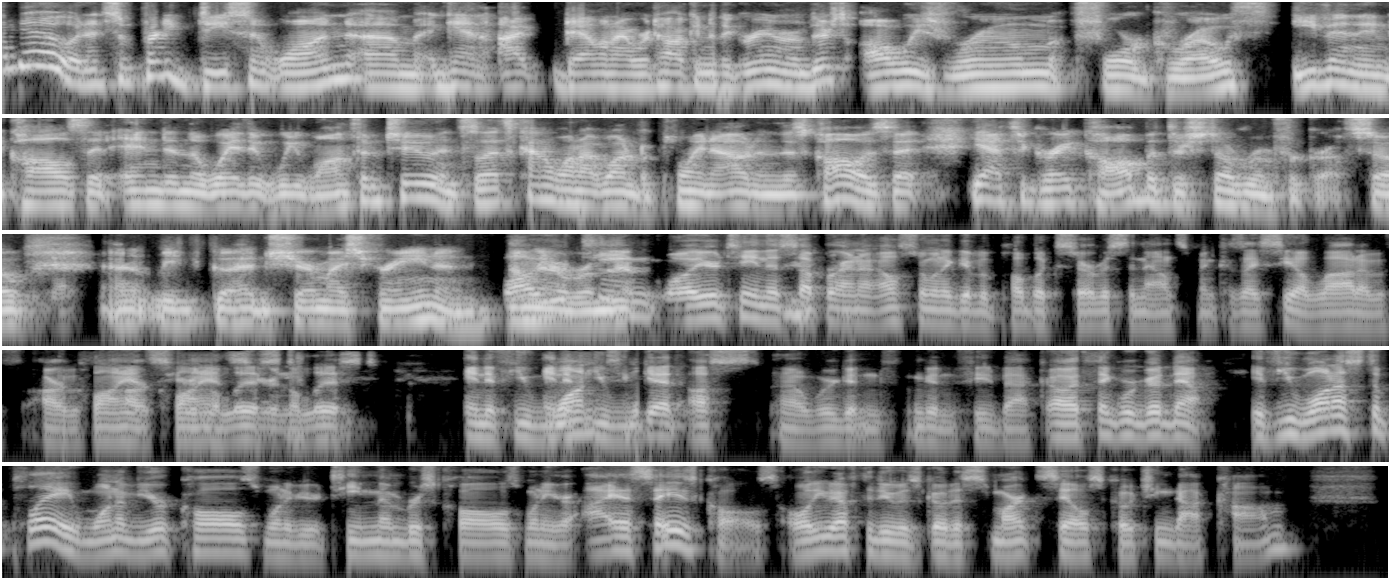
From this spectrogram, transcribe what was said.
I do, and it's a pretty decent one. Um, again, I Dale and I were talking to the green room. There's always room for growth, even in calls that end in the way that we want them to. And so that's kind of what I wanted to point out in this call is that yeah, it's a great call, but there's still room for growth. So uh, let me go ahead and share my screen. And while you're teeing, while you're teeing this up, Brian, I also want to give a public service announcement because I see a lot of our clients, our clients here in the list and if you and want if you, to get us, uh, we're getting I'm getting feedback. Oh, I think we're good now. If you want us to play one of your calls, one of your team members' calls, one of your ISA's calls, all you have to do is go to smartsalescoaching.com,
